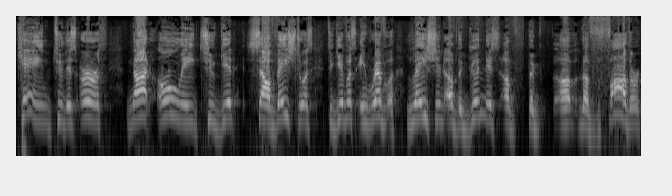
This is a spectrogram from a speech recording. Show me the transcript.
came to this earth not only to get salvation to us, to give us a revelation of the goodness of the, of the Father,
